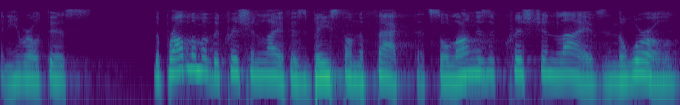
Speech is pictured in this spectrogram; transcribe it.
And he wrote this The problem of the Christian life is based on the fact that so long as a Christian lives in the world,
